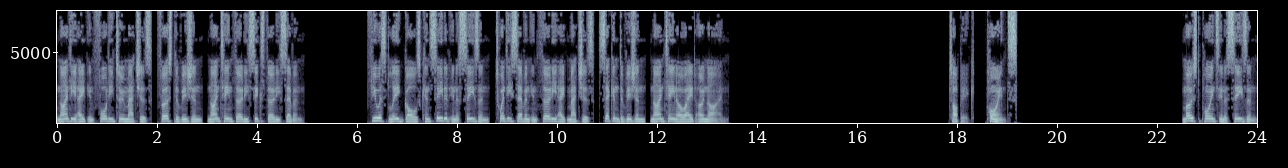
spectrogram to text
98 in 42 matches, First Division, 1936–37. Fewest league goals conceded in a season, 27 in 38 matches, Second Division, 1908–09. Topic: Points. Most points in a season,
